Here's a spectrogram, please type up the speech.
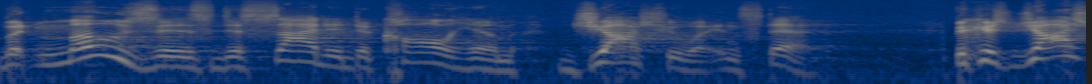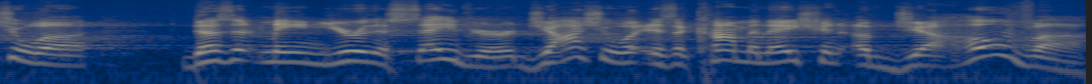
But Moses decided to call him Joshua instead. Because Joshua doesn't mean you're the Savior, Joshua is a combination of Jehovah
